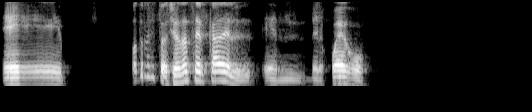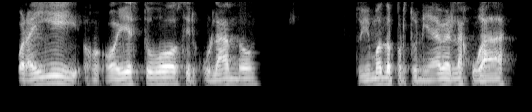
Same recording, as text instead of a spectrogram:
Eh, otra situación acerca del, del juego. Por ahí hoy estuvo circulando, tuvimos la oportunidad de ver la jugada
